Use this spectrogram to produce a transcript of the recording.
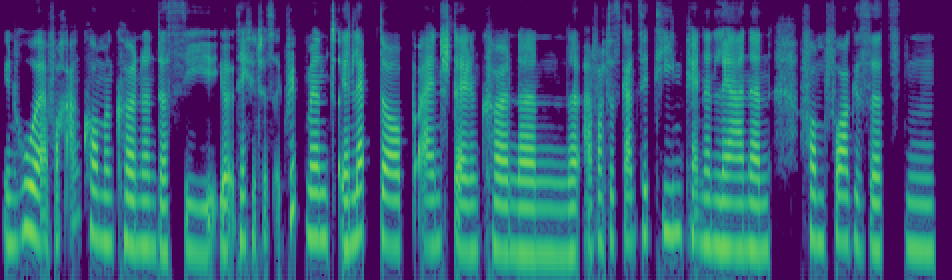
in Ruhe einfach ankommen können, dass sie ihr technisches Equipment, ihren Laptop einstellen können, einfach das ganze Team kennenlernen, vom Vorgesetzten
